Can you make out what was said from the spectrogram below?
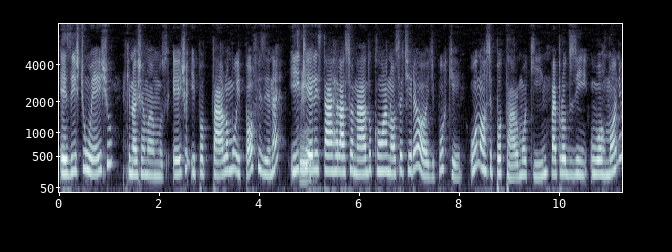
existe um eixo que nós chamamos eixo hipotálamo-hipófise, né? E Sim. que ele está relacionado com a nossa tireoide. Por quê? O nosso hipotálamo aqui vai produzir um hormônio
